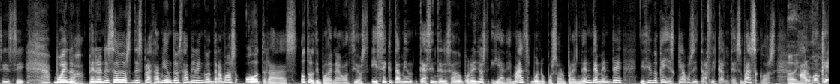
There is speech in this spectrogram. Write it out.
sí, sí. Bueno, pero en esos desplazamientos también encontramos otras, otro tipo de negocios. Y sé que también te has interesado por ellos y además, bueno, pues sorprendentemente diciendo que hay esclavos y traficantes vascos. Algo que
